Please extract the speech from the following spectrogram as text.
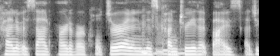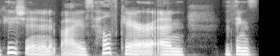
kind of a sad part of our culture. And in this Mhm. country that buys education and it buys healthcare and the things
